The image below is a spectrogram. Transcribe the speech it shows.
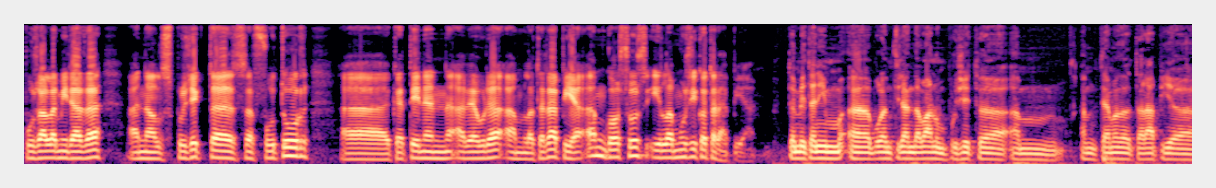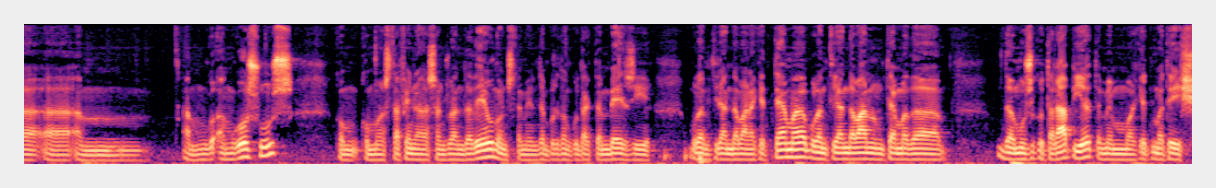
posar la mirada en els projectes futur eh, que tenen a veure amb la teràpia amb gossos i la musicoteràpia. També tenim, eh, volem tirar endavant un projecte amb, amb tema de teràpia eh, amb, amb, amb gossos, com, com està fent a Sant Joan de Déu, doncs també ens hem posat en contacte amb ells i volem tirar endavant aquest tema, volem tirar endavant un tema de, de musicoteràpia, també amb aquest mateix,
